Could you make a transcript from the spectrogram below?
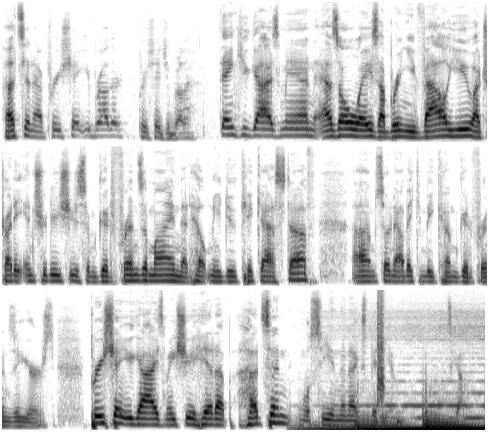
Hudson, I appreciate you, brother. Appreciate you, brother. Thank you guys, man. As always, I bring you value. I try to introduce you to some good friends of mine that help me do kick ass stuff. Um, so now they can become good friends of yours. Appreciate you guys. Make sure you hit up Hudson, and we'll see you in the next video. Let's go.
